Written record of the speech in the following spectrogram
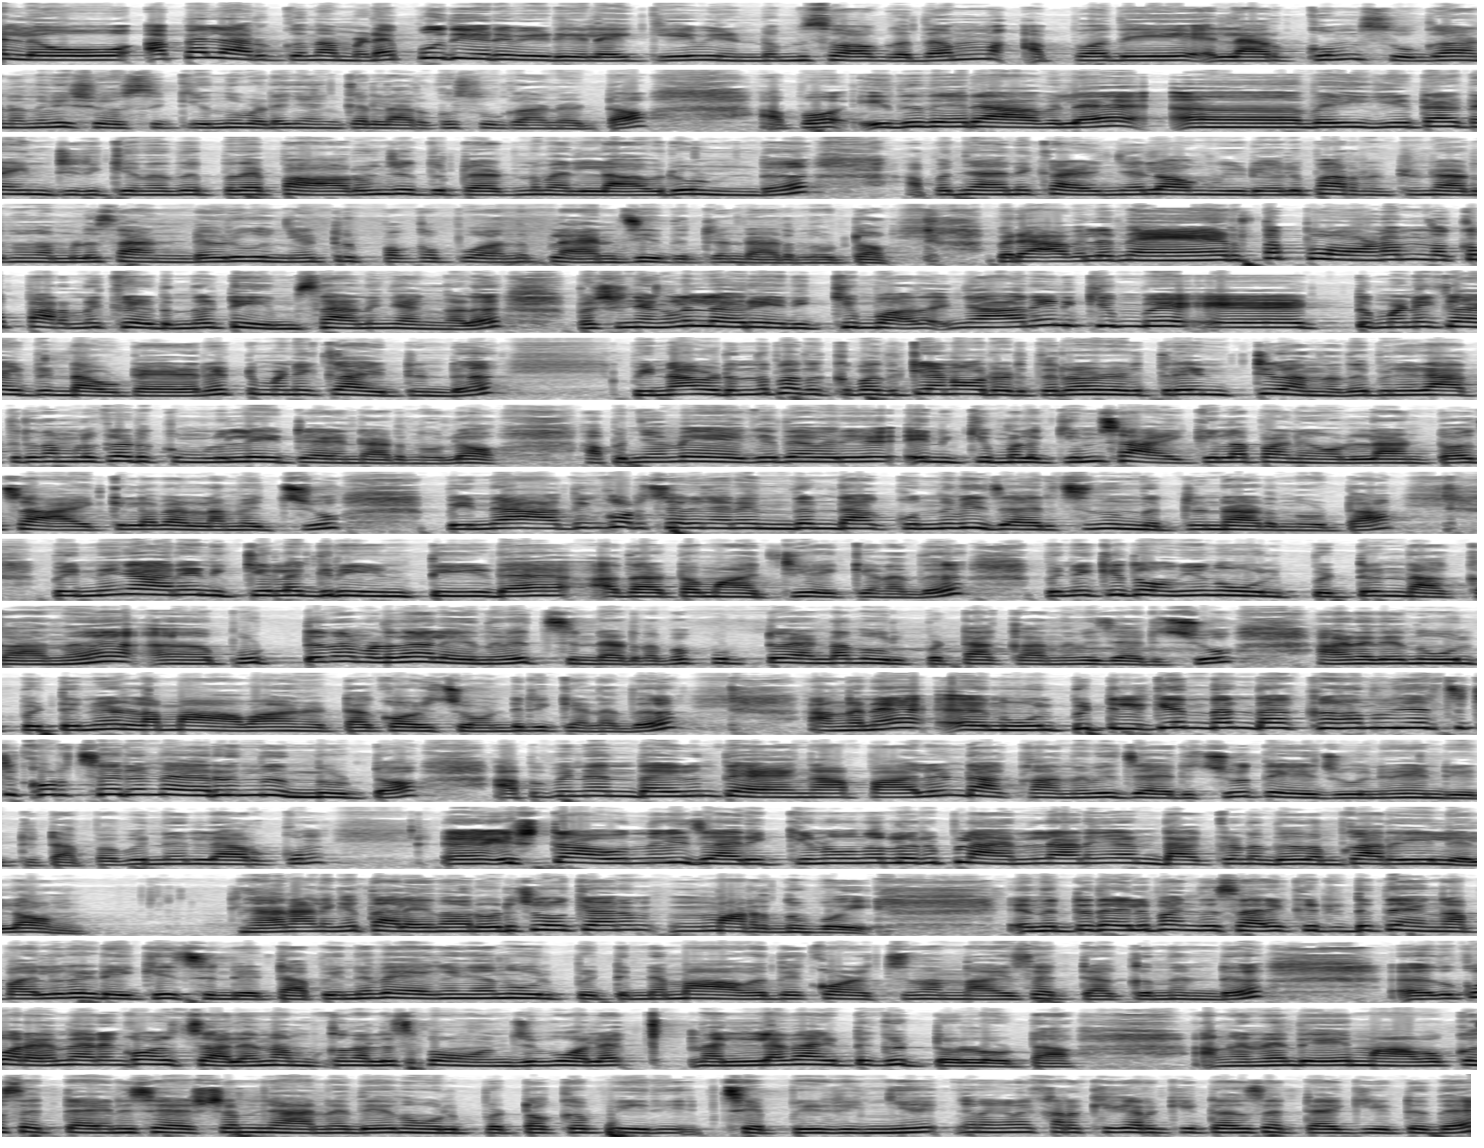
Hello അപ്പോൾ എല്ലാവർക്കും നമ്മുടെ പുതിയൊരു വീഡിയോയിലേക്ക് വീണ്ടും സ്വാഗതം. അപ്പോൾ അതേ എല്ലാവർക്കും സുഖമാണെന്ന് വിശ്വസിക്കുന്നു. ഇവിടെ ഞങ്ങൾക്ക് എല്ലാവർക്കും സുഖമാണ് കേട്ടോ. അപ്പോൾ ഇത് ഇതേ രാവിലെ വൈകിട്ടാണ് എണീറ്റിരിക്കുന്നത്. ഇപ്പോൾ ദേ പാറും ചെത്തുട്ടായിട്ടും എല്ലാവരും ഉണ്ട്. അപ്പോൾ ഞാൻ കഴിഞ്ഞ ലോങ് വീഡിയോയിൽ പറഞ്ഞിട്ടുണ്ടായിരുന്നു. നമ്മൾ സൺഡേ ഒരു കുഞ്ഞ് ട്രിപ്പൊക്കെ പോകാമെന്ന് പ്ലാൻ ചെയ്തിട്ടുണ്ടായിരുന്നു കേട്ടോ. അപ്പോൾ രാവിലെ നേരത്തെ പോകണം എന്നൊക്കെ പറഞ്ഞ് കിടുന്ന ടീംസാണ് ഞങ്ങൾ പക്ഷെ ഞങ്ങൾ എല്ലാവരും എനിക്കുമ്പോൾ ഞാൻ എനിക്കുമ്പോൾ എട്ട് മണിക്ക് ആയിട്ടുണ്ടാവും. ഏഴര എട്ട് മണിക്ക് ആയിട്ടുണ്ട്. പിന്നെ അവിടുന്ന് പതുക്കെ പതുക്കെയാണ് ഓരോരുത്തർ ഓരോരുത്തർ എനിക്ക് വന്നത്. പിന്നെ രാത്രി നമ്മൾ കിടക്കുമ്പോൾ ലേറ്റ് ആയിട്ടുണ്ടായിരുന്നല്ലോ അപ്പം ഞാൻ വേഗത അവർ എനിക്കുമ്പോഴേക്കും ചായക്കുള്ള പണികളിലാണ് കേട്ടോ ചായക്കുള്ള വെള്ളം വെച്ചു. പിന്നെ ആദ്യം കുറച്ച് നേരം ഞാൻ എന്തുണ്ടാക്കും എന്ന് വിചാരിച്ച് നിന്നിട്ടുണ്ടായിരുന്നു കേട്ടോ പിന്നെ ഞാൻ എനിക്കുള്ള ഗ്രീൻ ടീയുടെ അതാട്ടോ മാറ്റി വെക്കണത്. പിന്നെ എനിക്ക് തോന്നി നൂൽപ്പിട്ട് ഉണ്ടാക്കാന്ന് പുട്ട് നമ്മൾ തലേന്ന് വെച്ചിട്ടുണ്ടായിരുന്നു അപ്പോൾ പുട്ട് വേണ്ട നൂൽപ്പിട്ടാക്കാമെന്ന് വിചാരിച്ചു. അങ്ങനെ ഇതേ നൂൽപ്പിട്ടിനുള്ള മാവാണ് കേട്ടോ കുഴച്ചുകൊണ്ടിരിക്കണത് അങ്ങനെ നൂൽപ്പിട്ടിലേക്ക് എന്താ ഉണ്ടാക്കാന്ന് വിചാരിച്ചിട്ട് കുറച്ച് നേരം വേറെ നിന്നു കേട്ടോ അപ്പോൾ പിന്നെ എന്തായാലും തേങ്ങാപ്പാൽ ഉണ്ടാക്കാമെന്ന് വിചാരിച്ചു തേജുവിന് വേണ്ടിയിട്ടിട്ട്. അപ്പോൾ പിന്നെ എല്ലാവർക്കും ഇഷ്ടമാവുമെന്ന് വിചാരിക്കണു എന്നുള്ളൊരു പ്ലാനിലാണ് ഞാൻ ഉണ്ടാക്കണത്. നമുക്കറിയില്ലല്ലോ. ഞാനാണെങ്കിൽ തലേന്ന് അവരോട് ചോദിക്കാനും മറന്നുപോയി. എന്നിട്ട് അതിൽ പഞ്ചസാരയൊക്കെ ഇട്ടിട്ട് തേങ്ങാപ്പാൽ റെഡിയാക്കി വെച്ചിട്ടുണ്ട് കേട്ടോ. പിന്നെ വേഗം ഞാൻ നൂൽപ്പെട്ടിന്റെ മാവ് കുഴച്ച് നന്നായി സെറ്റാക്കുന്നുണ്ട് അത് കുറേ നേരം കുഴച്ചാലേ നമുക്ക് നല്ല സ്പോഞ്ച് പോലെ നല്ലതായിട്ട് കിട്ടുള്ളൂ കേട്ടോ. അങ്ങനെ ഇതേ മാവൊക്കെ സെറ്റായതിന് ശേഷം ഞാനിതേ നൂൽപ്പെട്ടൊക്കെ പിരി പിഴിഞ്ഞ് ഇങ്ങനെ ഇങ്ങനെ കറക്കി കറക്കിയിട്ട് അത് സെറ്റാക്കിയിട്ട് ഇതേ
